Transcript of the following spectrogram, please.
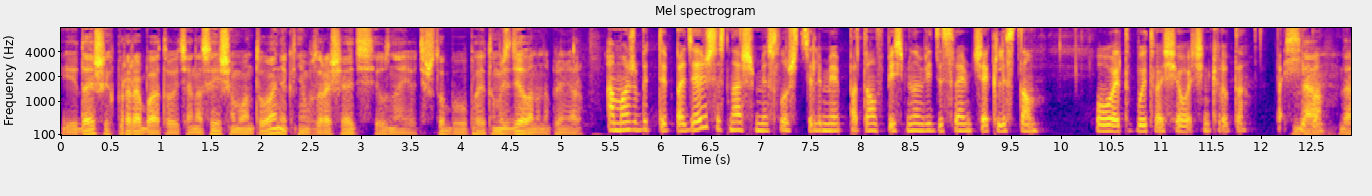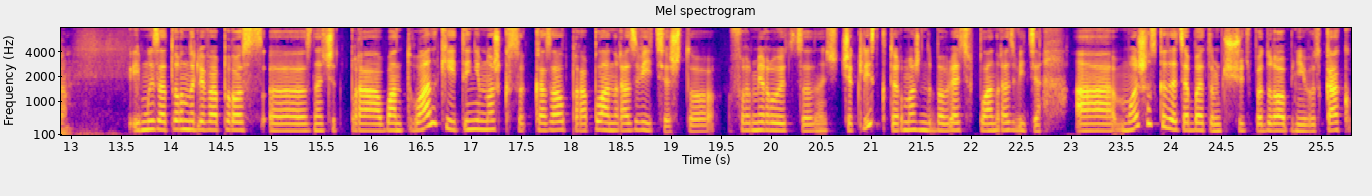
и дальше их прорабатываете, а на следующем вантуане к ним возвращаетесь и узнаете, что было по этому сделано, например. А может быть, ты поделишься с нашими слушателями потом в письменном виде своим чек-листом? О, это будет вообще очень круто. Спасибо. Да, да. И мы затронули вопрос, э, значит, про one-to-one, и ты немножко сказал про план развития, что формируется, значит, чек-лист, который можно добавлять в план развития. А можешь рассказать об этом чуть-чуть подробнее? Вот как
